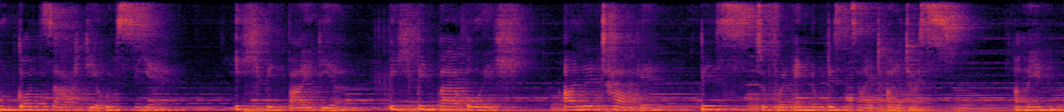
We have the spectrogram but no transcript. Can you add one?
Und Gott sagt dir und siehe, ich bin bei dir, ich bin bei euch alle Tage bis zur Vollendung des Zeitalters. Amen.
